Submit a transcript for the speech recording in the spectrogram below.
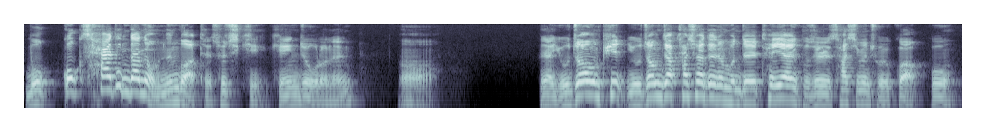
뭐 꼭 사야 된다는 없는 것 같아, 솔직히. 개인적으로는. 어. 그냥 요정 피, 요정작 하셔야 되는 분들 테이아의 구슬 사시면 좋을 것 같고.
